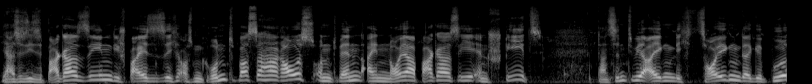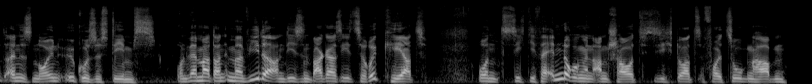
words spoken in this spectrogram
Ja, also diese Baggerseen, die speisen sich aus dem Grundwasser heraus und wenn ein neuer Baggersee entsteht, dann sind wir eigentlich Zeugen der Geburt eines neuen Ökosystems. Und wenn man dann immer wieder an diesen Baggersee zurückkehrt und sich die Veränderungen anschaut, die sich dort vollzogen haben,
